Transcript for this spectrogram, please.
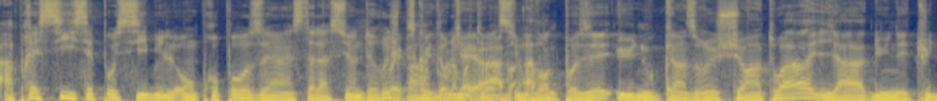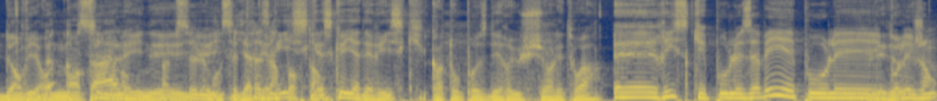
après, si c'est possible, on propose l'installation de ruches. parce que avant de poser une ou 15 ruches sur un toit, il y a une étude environnementale et une, absolument, c'est très important. Est-ce qu'il y a des risques quand on pose des ruches sur les toits? Euh, Risques pour les abeilles et pour les, pour les gens.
